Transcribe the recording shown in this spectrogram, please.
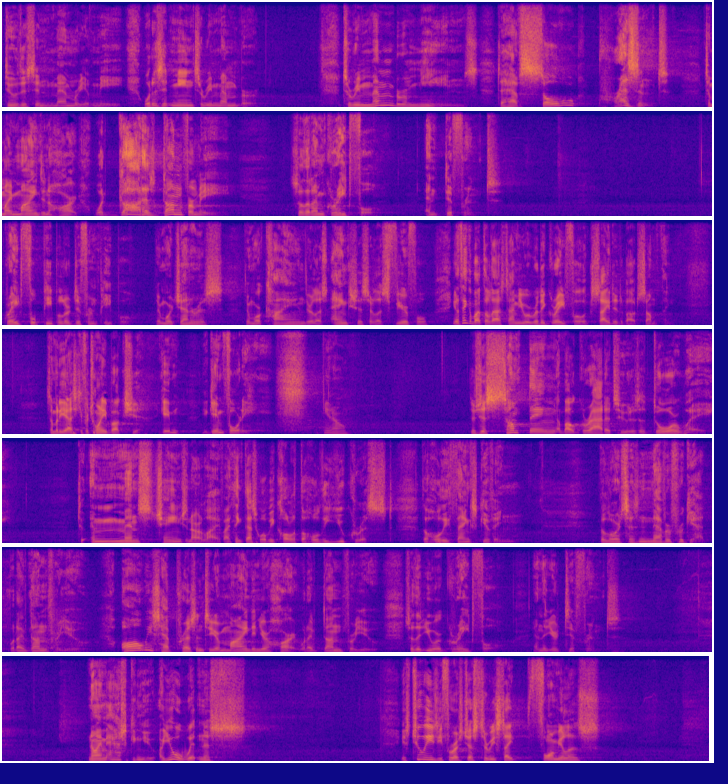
Do this in memory of me. What does it mean to remember? To remember means to have so present to my mind and heart what God has done for me so that I'm grateful and different. Grateful people are different people. They're more generous, they're more kind, they're less anxious, they're less fearful. You know, think about the last time you were really grateful, excited about something. Somebody asked you for 20 bucks, you gave them, you gave them 40. You know? There's just something about gratitude as a doorway to immense change in our life. I think that's why we call it the Holy Eucharist the Holy Thanksgiving. The Lord says, Never forget what I've done for you. Always have present to your mind and your heart what I've done for you so that you are grateful and that you're different. Now, I'm asking you, are you a witness? It's too easy for us just to recite formulas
